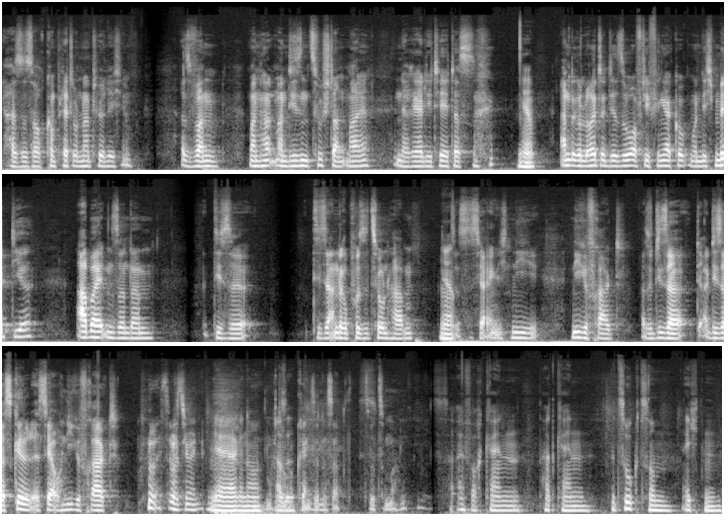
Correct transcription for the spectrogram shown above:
Ja, es ist auch komplett unnatürlich. Also wann, wann hat man diesen Zustand mal in der Realität, dass Ja. andere Leute dir so auf die Finger gucken und nicht mit dir arbeiten, sondern diese, diese andere Position haben. Ja. Das ist ja eigentlich nie, nie gefragt. Also dieser, dieser Skill ist ja auch nie gefragt. Weißt du, was ich meine? Ja, ja, genau. Macht Also also keinen Sinn, das ab, so zu machen. Ist einfach kein, hat keinen Bezug zum echten,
